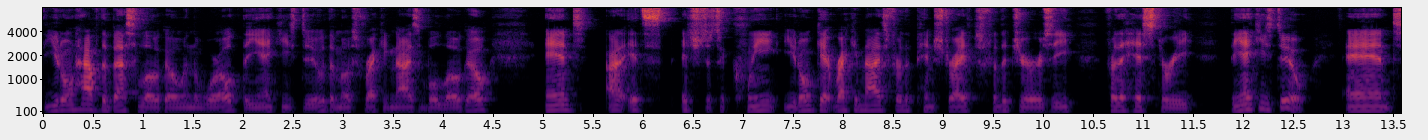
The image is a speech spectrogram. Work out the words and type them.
you don't have the best logo in the world. The Yankees do, the most recognizable logo, and uh, it's it's just a clean. You don't get recognized for the pinstripes, for the jersey, for the history. The Yankees do, and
